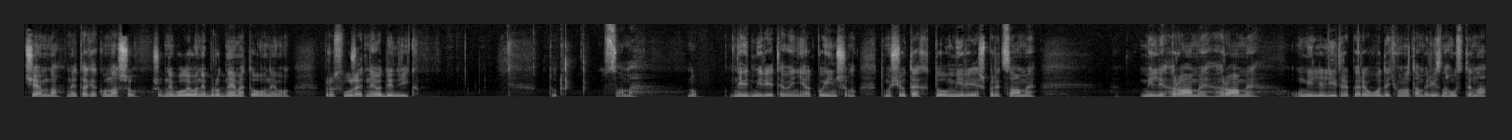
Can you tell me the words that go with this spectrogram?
чемно, не так як у нас, щоб не були вони брудними, то вони вам прослужать не один рік. Тут саме ну, не відміряєте ви ніяк по-іншому, тому що те, хто міряє шприцами, міліграми, грами у мілілітри переводить, воно там різна густина.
